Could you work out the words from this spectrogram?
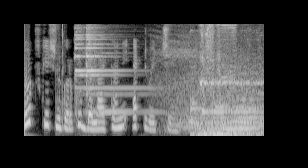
నోటిఫికేషన్ కొరకు బెల్ ఐకాన్ని యాక్టివేట్ చేయండి.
